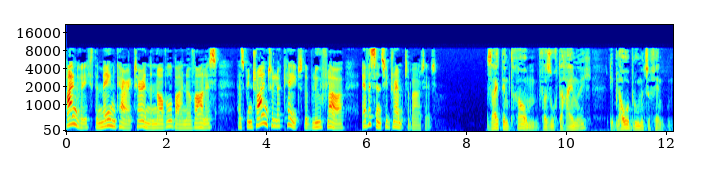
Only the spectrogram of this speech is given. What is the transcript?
Heinrich, the main character in the novel by Novalis, has been trying to locate the blue flower ever since he dreamt about it. Seit dem Traum versuchte Heinrich, die blaue Blume zu finden.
